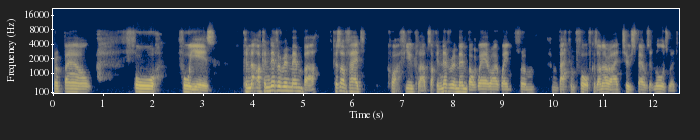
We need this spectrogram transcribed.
for about four four years. Can I can never remember because I've had quite a few clubs. I can never remember where I went from, from back and forth because I know I had two spells at Lordswood,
